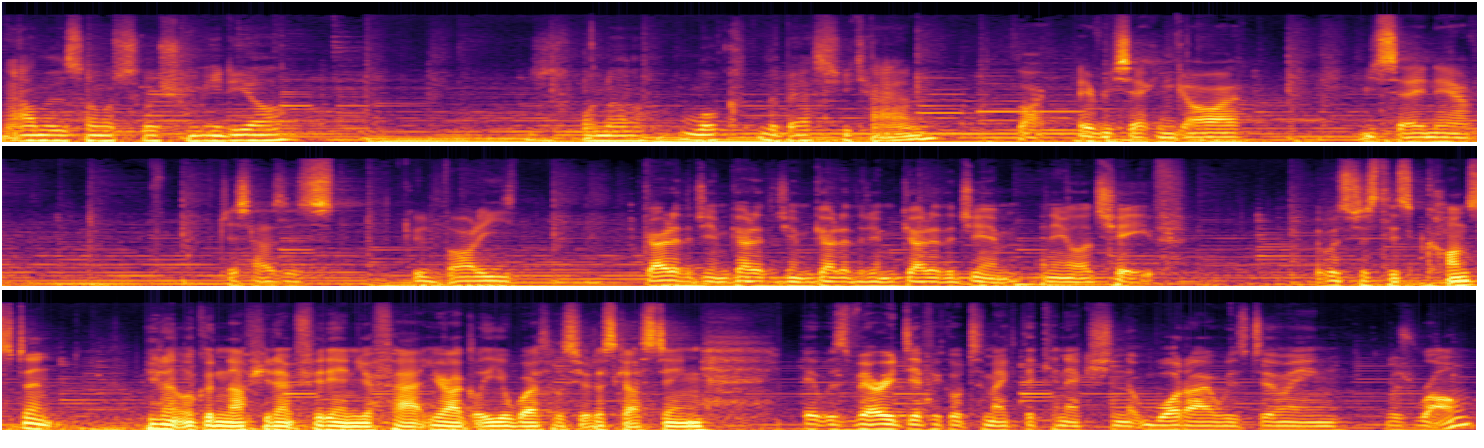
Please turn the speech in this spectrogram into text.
Now there's so much social media. You just want to look the best you can. Like every second guy you see now just has this good body. Go to the gym, go to the gym, go to the gym, go to the gym, and you'll achieve. It was just this constant, you don't look good enough, you don't fit in, you're fat, you're ugly, you're worthless, you're disgusting. It was very difficult to make the connection that what I was doing was wrong.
